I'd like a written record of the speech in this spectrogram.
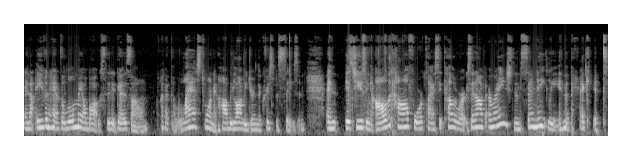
And I even have the little mailbox that it goes on. I got the last one at Hobby Lobby during the Christmas season. And it's using all the Call for Classic Colorworks. And I've arranged them so neatly in the packet.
